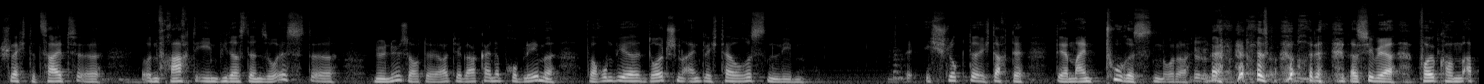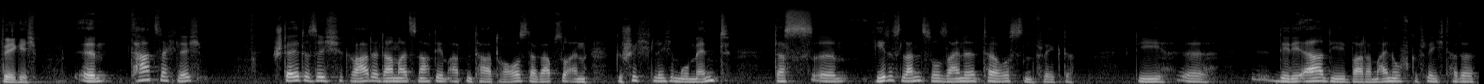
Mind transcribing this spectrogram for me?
schlechte Zeit und fragte ihn, wie das denn so ist. Nö, nö, sagte er, er hat ja gar keine Probleme. Warum wir Deutschen eigentlich Terroristen lieben. Ich schluckte, ich dachte, der meint Touristen oder. Also, das schien mir vollkommen abwegig. Ähm, tatsächlich stellte sich gerade damals nach dem Attentat raus, da gab es so einen geschichtlichen Moment, dass äh, jedes Land so seine Terroristen pflegte. Die äh, DDR, die Bader-Meinhof gepflegt hatte,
